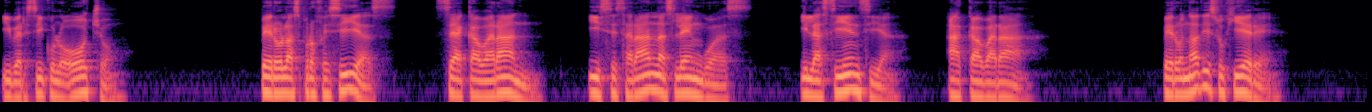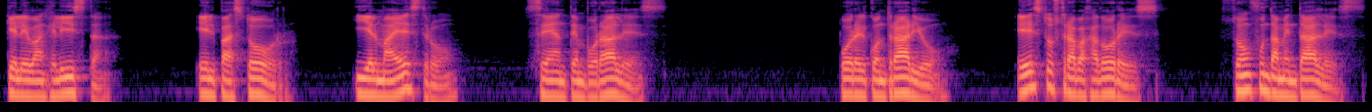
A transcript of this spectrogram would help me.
y versículo 8. Pero las profecías se acabarán y cesarán las lenguas y la ciencia acabará. Pero nadie sugiere que el evangelista, el pastor y el maestro sean temporales. Por el contrario, estos trabajadores son fundamentales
